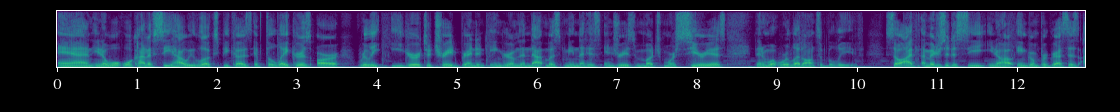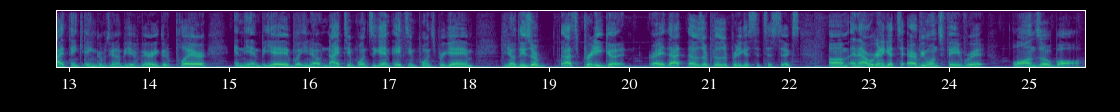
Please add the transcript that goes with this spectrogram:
And, you know, we'll, we'll kind of see how he looks because if the Lakers are really eager to trade Brandon Ingram, then that must mean that his injury is much more serious than what we're led on to believe. So I, am interested to see, you know, how Ingram progresses. I think Ingram's going to be a very good player in the NBA. But you know, 19 points a game, 18 points per game. You know, these are that's pretty good right? That those are those are pretty good statistics. Um, and now we're gonna get to everyone's favorite, Lonzo Ball.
